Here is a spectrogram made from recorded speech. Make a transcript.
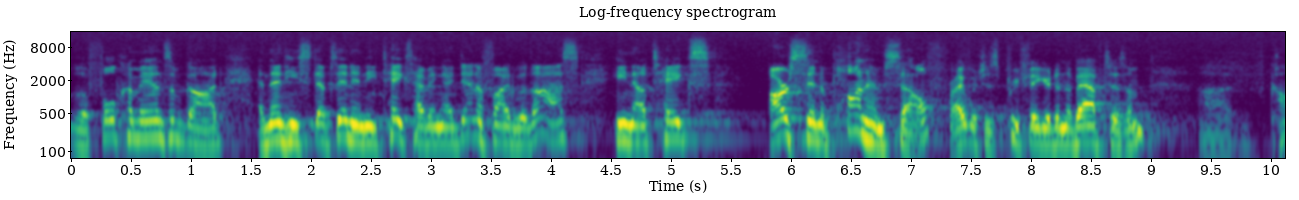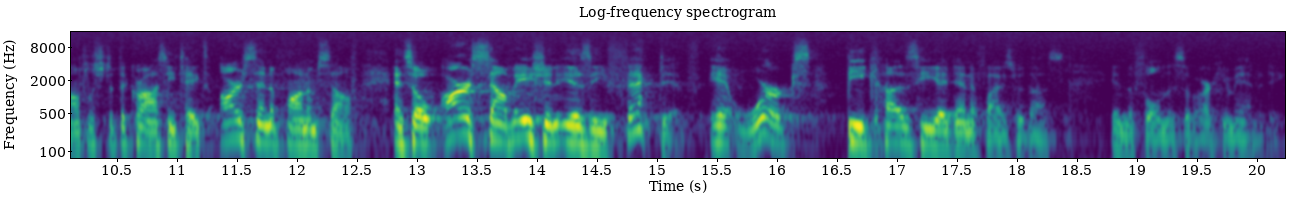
the full commands of God, and then he steps in and he takes, having identified with us, he now takes our sin upon himself, right, which is prefigured in the baptism, uh, accomplished at the cross. He takes our sin upon himself. And so our salvation is effective. It works because he identifies with us in the fullness of our humanity.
